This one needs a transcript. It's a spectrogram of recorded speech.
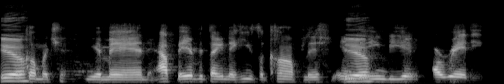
Yeah. become a champion, man. After everything that he's accomplished in Yeah. the NBA already,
